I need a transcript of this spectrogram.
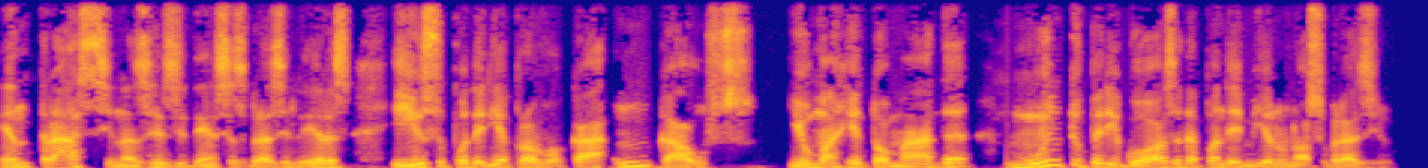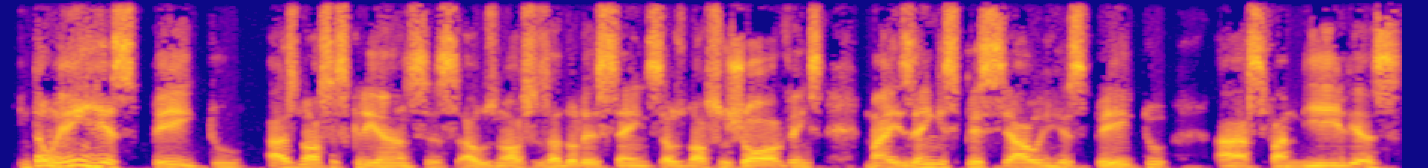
entrasse nas residências brasileiras e isso poderia provocar um caos e uma retomada muito perigosa da pandemia no nosso Brasil. Então, em respeito às nossas crianças, aos nossos adolescentes, aos nossos jovens, mas em especial em respeito às famílias,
